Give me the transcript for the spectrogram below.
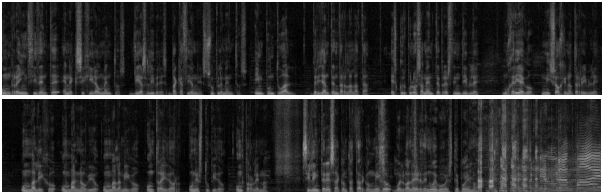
un reincidente en exigir aumentos, días libres, vacaciones, suplementos, impuntual, brillante en dar la lata, escrupulosamente prescindible, mujeriego, misógeno terrible, un mal hijo, un mal novio, un mal amigo, un traidor, un estúpido, un problema. Si le interesa contactar conmigo, vuelva a leer de nuevo este poema.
